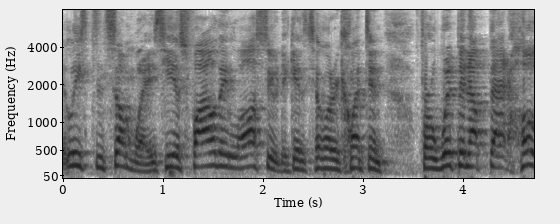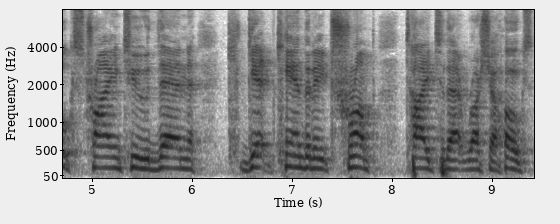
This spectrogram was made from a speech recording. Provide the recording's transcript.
at least in some ways. He has filed a lawsuit against Hillary Clinton for whipping up that hoax, trying to then get candidate Trump tied to that Russia hoax.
